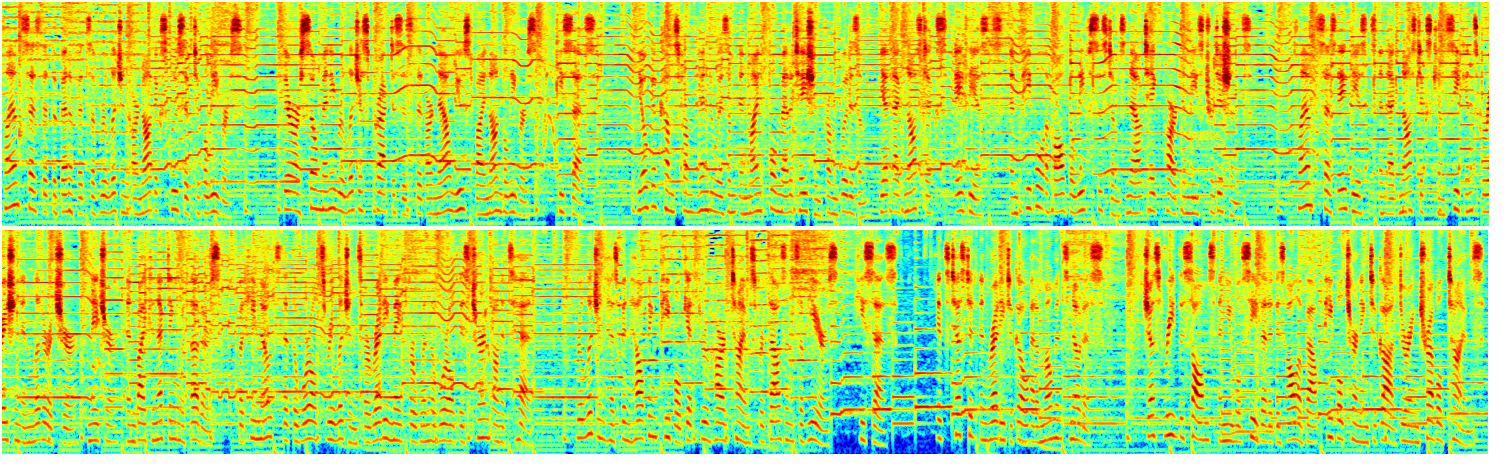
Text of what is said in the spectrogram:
Plante says that the benefits of religion are not exclusive to believers. There are so many religious practices that are now used by non-believers, he says. Yoga comes from Hinduism and mindful meditation from Buddhism, yet agnostics, atheists, and people of all belief systems now take part in these traditions. Plante says atheists and agnostics can seek inspiration in literature, nature, and by connecting with others, but he notes that the world's religions are ready-made for when the world is turned on its head. Religion has been helping people get through hard times for thousands of years, he says. It's tested and ready to go at a moment's notice. Just read the Psalms and you will see that it is all about people turning to God during troubled times.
